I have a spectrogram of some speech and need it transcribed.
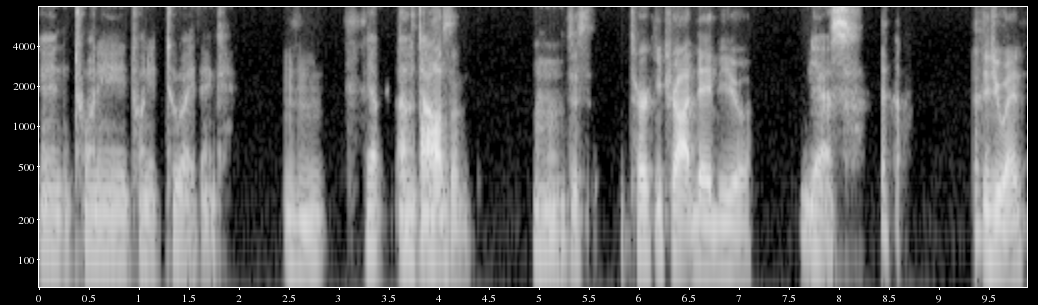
in 2022, I think. hmm Yep, That's downtown. awesome. Mhm. Just turkey trot debut. Yes. Did you win?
